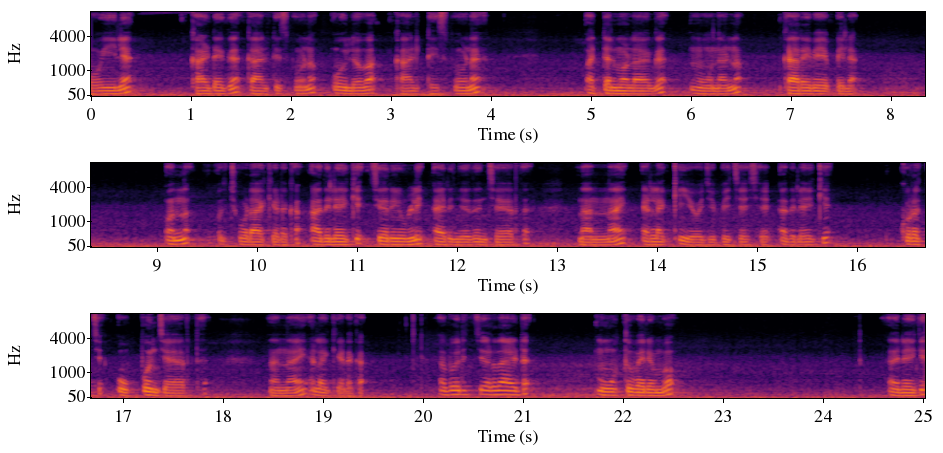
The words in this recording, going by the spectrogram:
ഓയിൽ കടുക് കാൽ ടീസ്പൂണ് ഉലുവ കാൽ ടീസ്പൂണ് വറ്റൽമുളക് മൂന്നെണ്ണം കറിവേപ്പില. ഒന്ന് ചൂടാക്കിയെടുക്കാം. അതിലേക്ക് ചെറിയുള്ളി അരിഞ്ഞതും ചേർത്ത് നന്നായി ഇളക്കി യോജിപ്പിച്ച് അതിലേക്ക് കുറച്ച് ഉപ്പും ചേർത്ത് നന്നായി ഇളക്കിയെടുക്കാം. അപ്പോൾ ഒരു ചെറുതായിട്ട് മൂത്ത് വരുമ്പോൾ അതിലേക്ക്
